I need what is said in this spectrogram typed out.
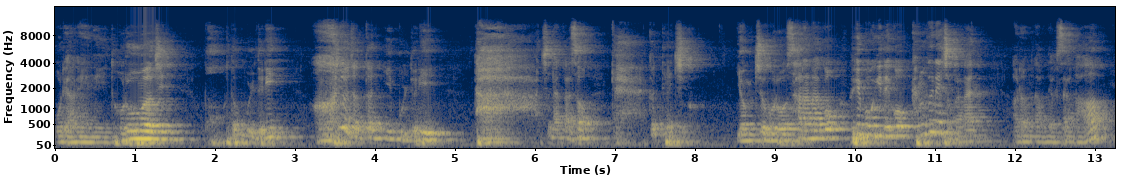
우리 안에 있는 이 더러워진 모든 물들이 흐려졌던 이 물들이 다 지나가서 깨끗해지고 영적으로 살아나고 회복이 되고 강건해져가는 아름다운 역사가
